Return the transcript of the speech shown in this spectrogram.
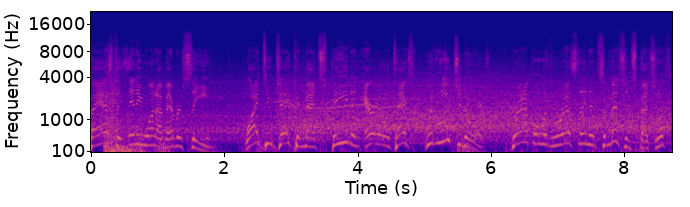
vast as anyone I've ever seen. Y2J can match speed and aerial attacks with luchadors, grapple with wrestling and submission specialists,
